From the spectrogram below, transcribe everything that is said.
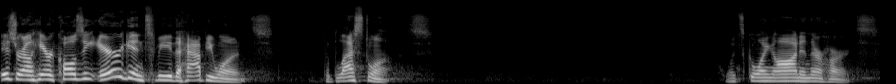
Israel here calls the arrogant to be the happy ones, the blessed ones. What's going on in their hearts?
